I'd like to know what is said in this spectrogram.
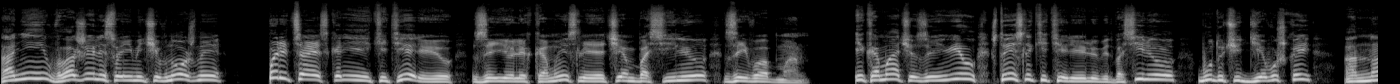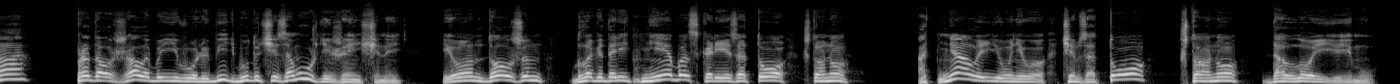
они вложили свои мечи в ножны, порицая скорее Китерию за ее легкомыслие, чем Басилию за его обман. И Камачо заявил, что если Китерия любит Басилию, будучи девушкой, она продолжала бы его любить, будучи замужней женщиной, и он должен благодарить небо скорее за то, что оно отняло ее у него, чем за то, что оно дало ее ему.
